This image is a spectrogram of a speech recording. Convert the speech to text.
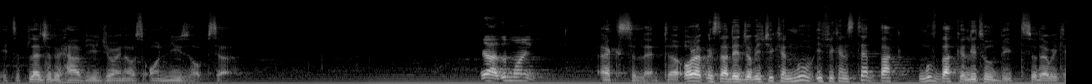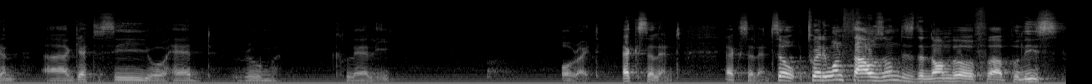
It's a pleasure to have you join us on News Hub, sir. Yeah, good morning. Excellent. Uh, all right, Mr. Adejobi, if you can move, if you can step back, move back a little bit so that we can uh, get to see your head room clearly. All right. Excellent. Excellent. So 21,000 is the number of uh, police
